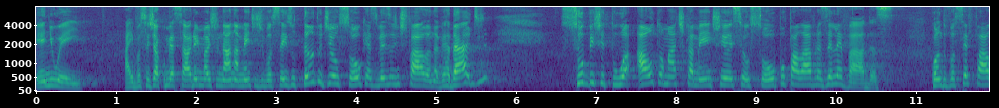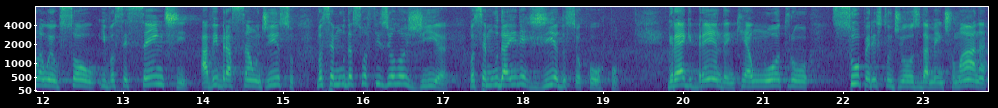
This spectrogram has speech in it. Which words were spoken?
Anyway, Aí vocês já começaram a imaginar na mente de vocês o tanto de eu sou que às vezes a gente fala, na é verdade? Substitua automaticamente esse eu sou por palavras elevadas. Quando você fala o eu sou e você sente a vibração disso, você muda a sua fisiologia, você muda a energia do seu corpo. Greg Branden, que é um outro super estudioso da mente humana,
